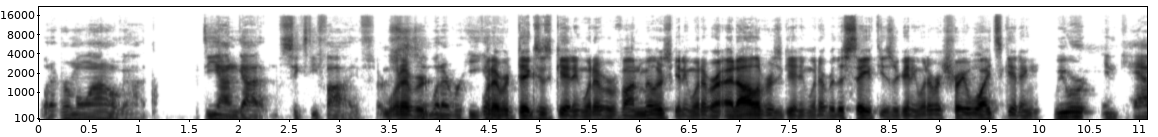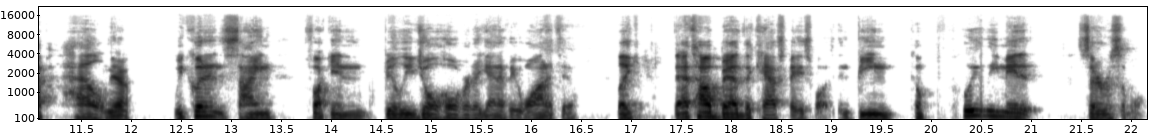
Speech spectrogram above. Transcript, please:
whatever Milano got. Dion got 65, or Whatever- whatever he got. Whatever Diggs is getting, whatever Von Miller's getting, whatever Ed Oliver's getting, whatever the safeties are getting, whatever Tre White's getting. We were in cap hell. Yeah. We couldn't sign fucking Billy Joel Hobart again if we wanted to. Like that's how bad the cap space was. And Bean completely made it serviceable.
